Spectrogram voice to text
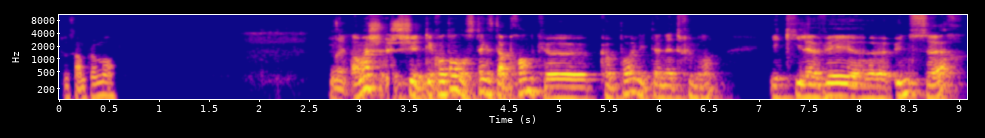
tout simplement. Alors moi, j'étais content dans ce texte d'apprendre que, que Paul était un être humain et qu'il avait une sœur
